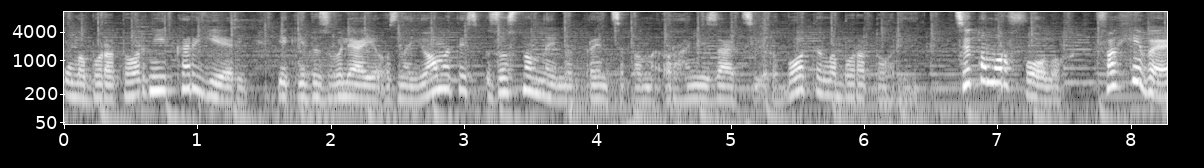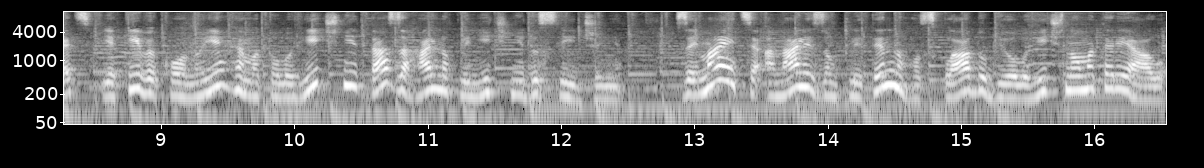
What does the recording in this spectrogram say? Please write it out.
у лабораторній кар'єрі, який дозволяє ознайомитись з основними принципами організації роботи лабораторії. Цитоморфолог фахівець, який виконує гематологічні та загальноклінічні дослідження займається аналізом клітинного складу біологічного матеріалу,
